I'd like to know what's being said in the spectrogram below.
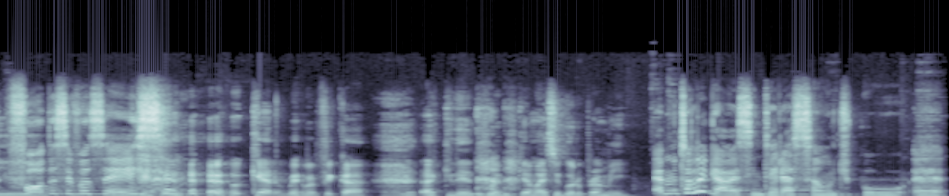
E Foda-se vocês! eu quero mesmo ficar aqui dentro mesmo, que é mais seguro pra mim. É muito legal essa interação, tipo, é,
